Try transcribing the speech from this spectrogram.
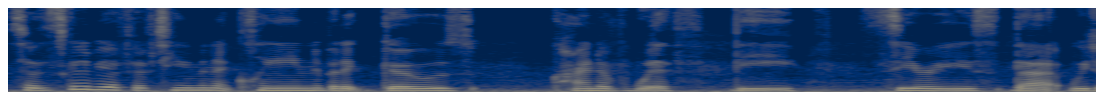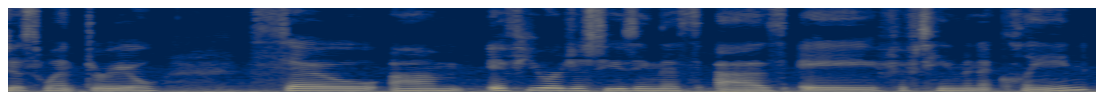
So, this is going to be a 15 minute clean, but it goes kind of with the series that we just went through. So, um, if you are just using this as a 15 minute clean,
